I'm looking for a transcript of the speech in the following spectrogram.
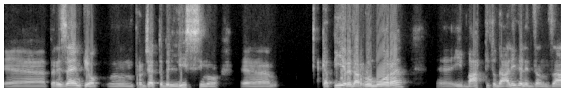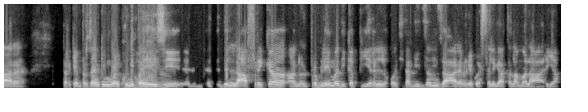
Eh, per esempio, un progetto bellissimo, eh, capire dal rumore eh, il battito d'ali delle zanzare perché per esempio in alcuni Madonna. paesi eh, dell'Africa hanno il problema di capire la quantità di zanzare perché questa è legata alla malaria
